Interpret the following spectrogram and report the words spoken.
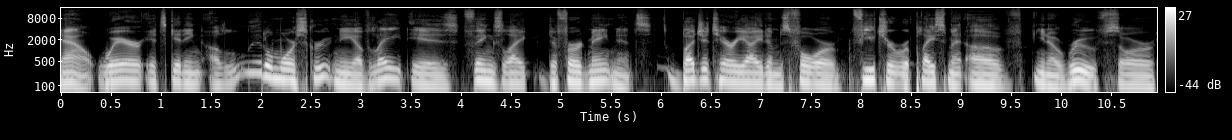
Now, where it's getting a little more scrutiny of late is things like deferred maintenance, budgetary items for future replacement of, you know, roofs or,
